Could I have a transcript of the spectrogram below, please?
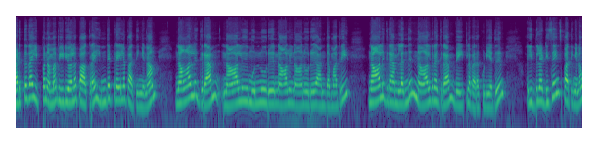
அடுத்ததாக இப்போ நம்ம வீடியோவில் பார்க்குற இந்த ட்ரேயில் பார்த்தீங்கன்னா நாலு கிராம் நாலு முந்நூறு நாலு நானூறு அந்த மாதிரி நாலு கிராம்லேருந்து நாலரை கிராம் வெயிட்டில் வரக்கூடியது. இதில் டிசைன்ஸ் பார்த்தீங்கன்னா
